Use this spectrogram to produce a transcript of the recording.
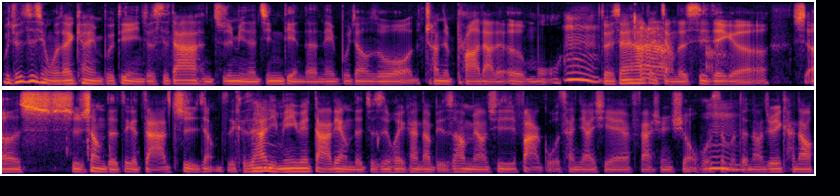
我觉得之前我在看一部电影，就是大家很知名的经典的那部叫做《穿着 Prada 的恶魔》。嗯，对，虽然他在讲的是这个呃时尚的这个杂志这样子，可是它里面因为大量的就是会看到，比如说他们要去法国参加一些 fashion show 或什么的，然后就会看到。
